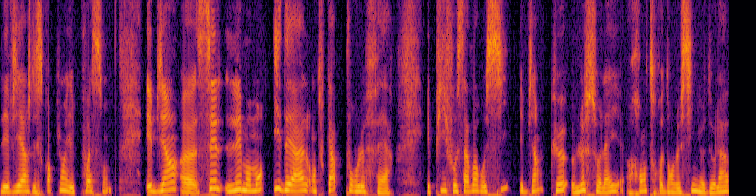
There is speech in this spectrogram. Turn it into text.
les Vierges, les Scorpions et les Poissons, eh bien c'est les moments idéaux en tout cas pour le faire. Et puis il faut savoir aussi, eh bien que le Soleil rentre dans le signe de la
